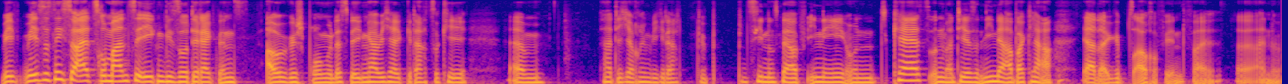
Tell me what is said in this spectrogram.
mir, mir ist es nicht so als Romanze irgendwie so direkt ins Auge gesprungen und deswegen habe ich halt gedacht, okay, ähm, hatte ich auch irgendwie gedacht, wir beziehen uns mehr auf Ine und Cass und Matthias und Nina, aber klar, ja, da gibt es auch auf jeden Fall äh, eine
